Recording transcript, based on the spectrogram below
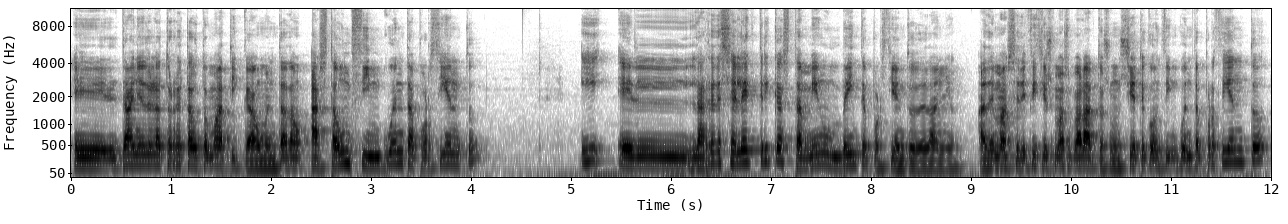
El daño de la torreta automática aumentado hasta un 50%. Y el- las redes eléctricas también un 20% de daño. Además, edificios más baratos un 7,50%.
